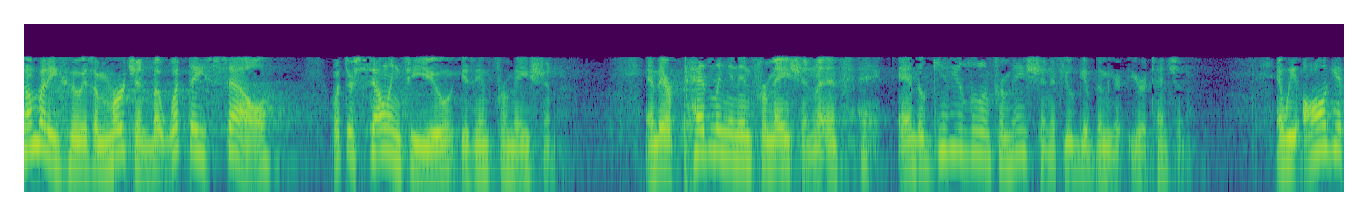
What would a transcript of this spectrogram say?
somebody who is a merchant, but what they sell, what they're selling to you is information. And they're peddling an information, and, and they'll give you a little information if you'll give them your, your attention. And we all get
